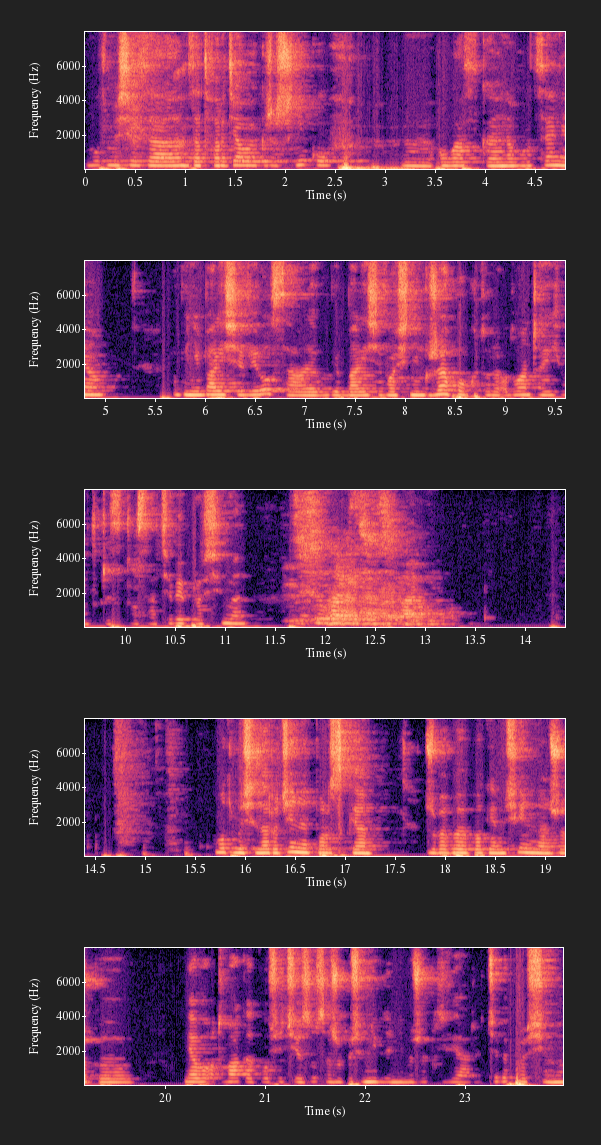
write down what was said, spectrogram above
Módlmy się za zatwardziałych grzeszników, mm, o łaskę nawrócenia, aby nie bali się wirusa, ale aby bali się właśnie grzechu, który odłącza ich od Chrystusa. Ciebie prosimy. Módlmy się za rodziny polskie, żeby były Bogiem silne, żeby miały odwagę głosić Jezusa, żeby się nigdy nie wyrzekli wiary. Ciebie prosimy.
